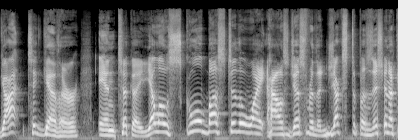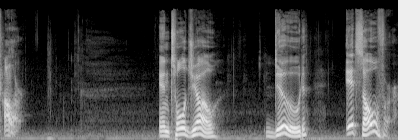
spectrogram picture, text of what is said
got together and took a yellow school bus to the White House just for the juxtaposition of color and told Joe, dude, it's over.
